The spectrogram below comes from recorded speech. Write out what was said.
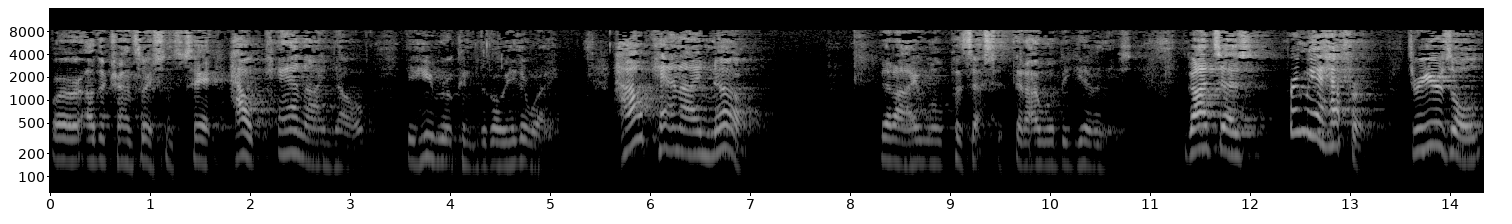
or other translations say, how can I know? The Hebrew can go either way. How can I know that I will possess it, that I will be given these. God says, bring me a heifer, three years old,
